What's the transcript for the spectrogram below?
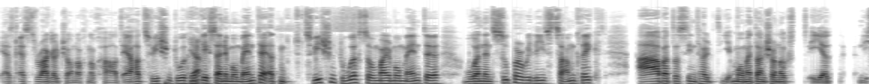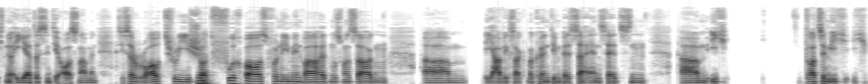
er, er struggelt schon auch noch hart. Er hat zwischendurch ja. wirklich seine Momente, er hat zwischendurch so mal Momente, wo er einen Super Release zusammenkriegt, aber das sind halt momentan schon noch eher nicht nur eher, das sind die Ausnahmen. Dieser Route Tree schaut ja. furchtbar aus von ihm in Wahrheit, muss man sagen. Ähm, ja, wie gesagt, man könnte ihn besser einsetzen. Ähm, ich, trotzdem, ich, ich,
